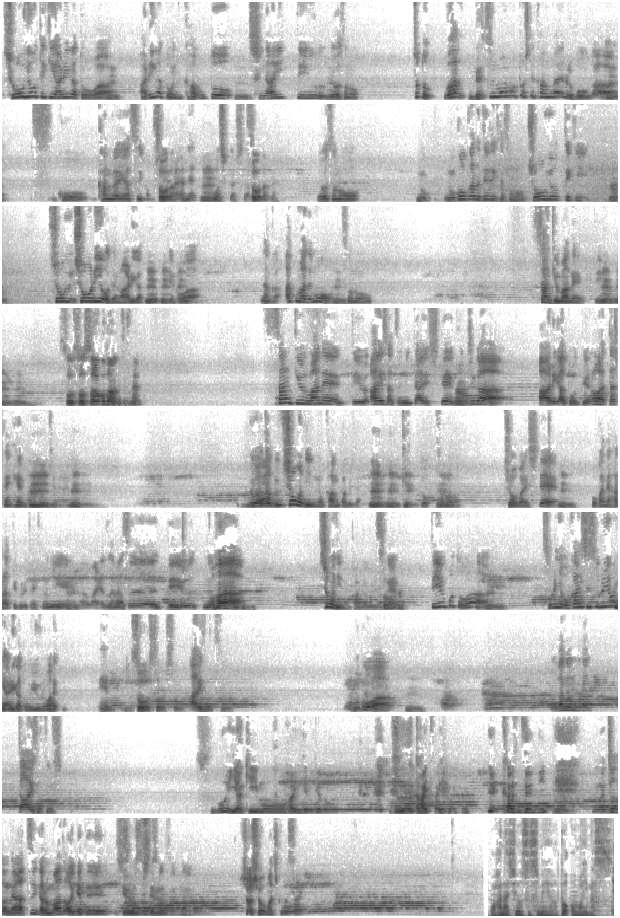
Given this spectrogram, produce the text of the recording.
商業的ありがとうは、うん。ありがとうにカウントうんしないっていう、うん。要はそのちょっとわ別物として考える方が、うん。すこう考えやすいかもしれないね。ね。うん。もしかしたら。そうだね。要はそのむ向こうから出てきたその商業的うん。商商利用でのありがとうっていうのは、なんかあくまでも、うん。そのサンキューマネーっていう、うんうんうん。そうそう、そういうことなんですよね。サンキューマネーっていう挨拶に対して、うんこっちが、あありがとうっていうのは確かに変なのうん。かもしれないね。うん。要は多分商人の感覚じゃん、うんうん。きっと。うんその、商売してう、ん。お金払ってくれた人に、うんあありがとうございますっていうのは、商人の感覚ですね。ね。っていうことは、うん。それにお返しするようにありがとうを言うのは変。そうそうそ挨拶。向こうは、う。うん。お金をもらった挨拶をし、すごい焼き芋入ってるけど、ずーっと入ってたけど。完全に、うん。もうちょっとね、暑いから窓開けて収録してるんですよね。少々お待ちください。お話を進めようと思います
